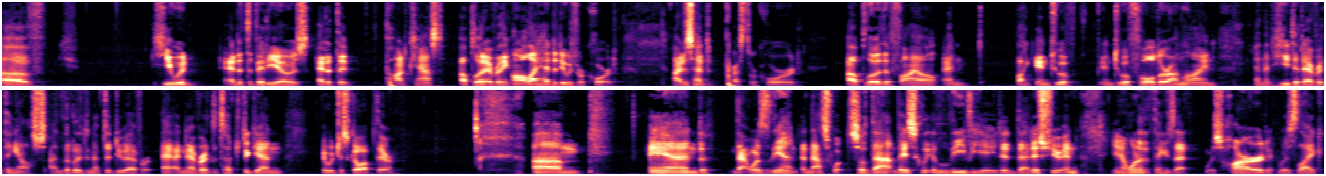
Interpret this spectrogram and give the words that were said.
of he would edit the videos, edit the podcast, upload everything. All I had to do was record. I just had to press the record, upload the file, and like into a into a folder online, and then he did everything else. I literally didn't have to do ever. I never had to touch it again. It would just go up there. Um, and that was the end. And that's what. So that basically alleviated that issue. And you know, one of the things that was hard was like,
